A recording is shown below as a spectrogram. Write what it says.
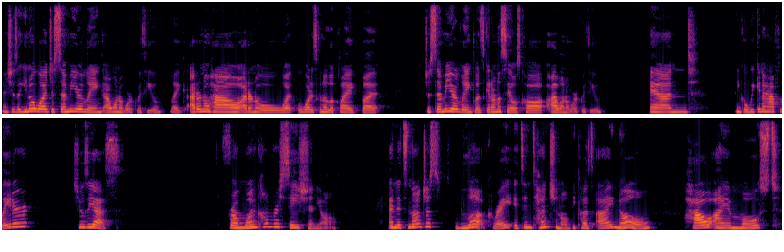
And she's like, you know what? Just send me your link. I want to work with you. Like, I don't know how, I don't know what what it's gonna look like, but just send me your link. Let's get on a sales call. I want to work with you. And I think a week and a half later, she was a yes from one conversation, y'all. And it's not just luck, right? It's intentional because I know how I am most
